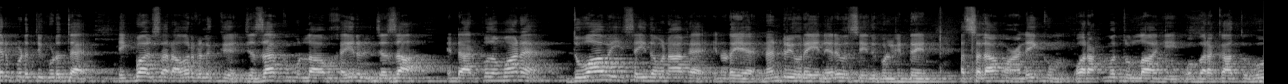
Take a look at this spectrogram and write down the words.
ஏற்படுத்தி கொடுத்த இக்பால் சார் அவர்களுக்கு ஜசாக்குமுல்லா ஹைரல் ஜசா என்ற அற்புதமான துவாவை செய்தவனாக என்னுடைய நன்றி உரையை நிறைவு செய்து கொள்கின்றேன். அஸ்லாம் அலைக்கும் வரஹ்மத்துல்லாஹி வபரகாத்துஹு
